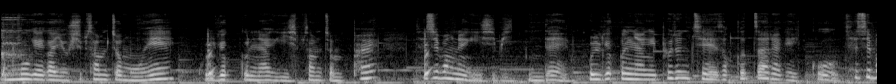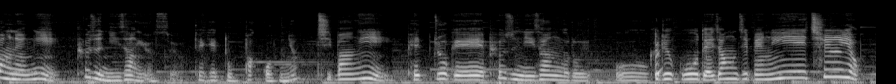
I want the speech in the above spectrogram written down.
몸무게가 63.5에 골격근량이 23.8 체지방량이 22인데 골격근량이 표준치에서 끝자락에 있고 체지방량이 표준 이상이었어요. 되게 높았거든요. 지방이 배 쪽에 표준 이상으로 있고 그리고 내장 지방이 7였고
